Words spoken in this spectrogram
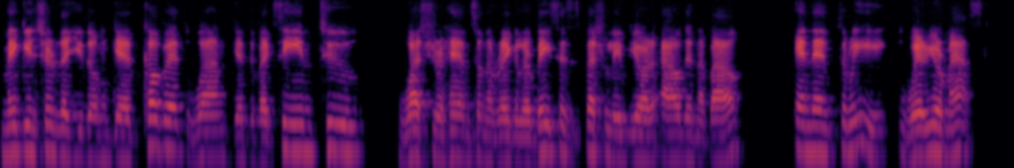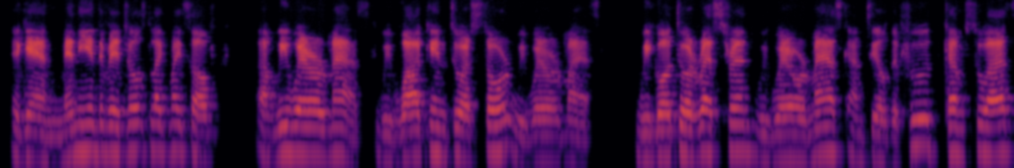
making sure that you don't get COVID one, get the vaccine, two, wash your hands on a regular basis, especially if you're out and about. And then three, wear your mask. Again, many individuals like myself, uh, we wear our mask. We walk into a store, we wear our mask. We go to a restaurant, we wear our mask until the food comes to us.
